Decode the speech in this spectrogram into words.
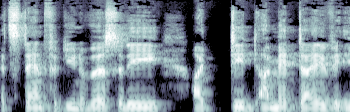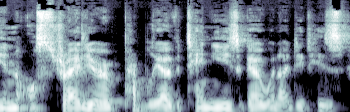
at Stanford University. I did, I met Dave in Australia probably over 10 years ago when I did his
